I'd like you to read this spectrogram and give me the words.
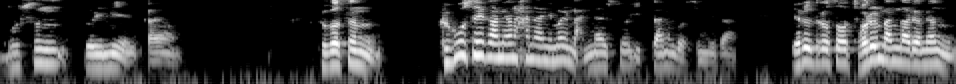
무슨 의미일까요? 그것은 그곳에 가면 하나님을 만날 수 있다는 것입니다. 예를 들어서 저를 만나려면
